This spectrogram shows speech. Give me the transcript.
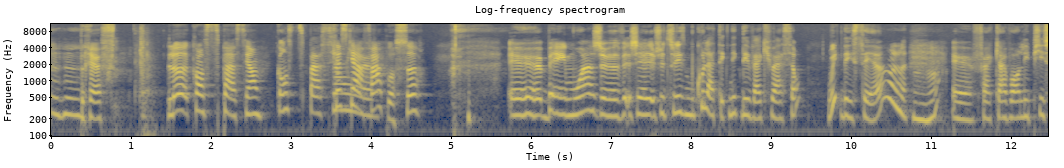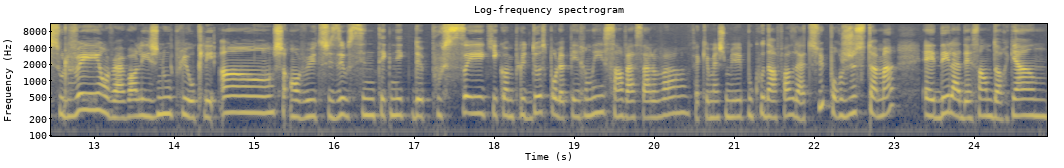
Mhm. Bref. Là, constipation. Constipation... Qu'est-ce qu'il y a à faire pour ça? Euh, ben moi, j'utilise beaucoup la technique d'évacuation. Oui. Des selles. Euh, fait qu'avoir les pieds soulevés, on veut avoir les genoux plus haut que les hanches. On veut utiliser aussi une technique de poussée qui est comme plus douce pour le périnée, sans vasalva. Fait que mais je mets beaucoup d'emphase là-dessus pour justement aider la descente d'organes.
